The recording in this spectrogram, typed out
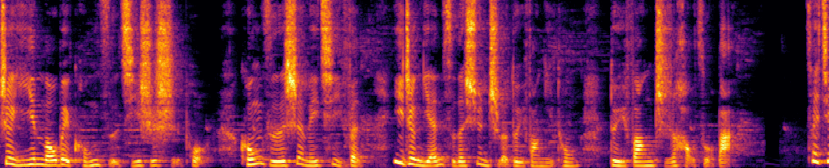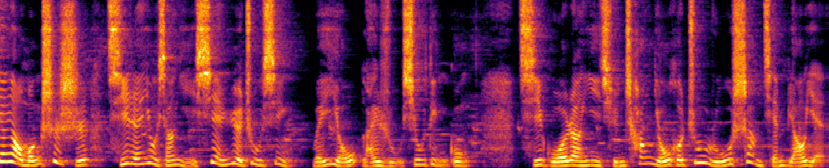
这一阴谋被孔子及时识破，孔子甚为气愤，义正言辞地训斥了对方一通，对方只好作罢。在将要盟誓时，齐人又想以献乐助兴为由来辱修定公。齐国让一群昌游和侏儒上前表演，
